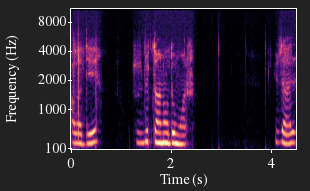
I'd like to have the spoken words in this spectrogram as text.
Al hadi. 31 tane odun var. Güzel.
